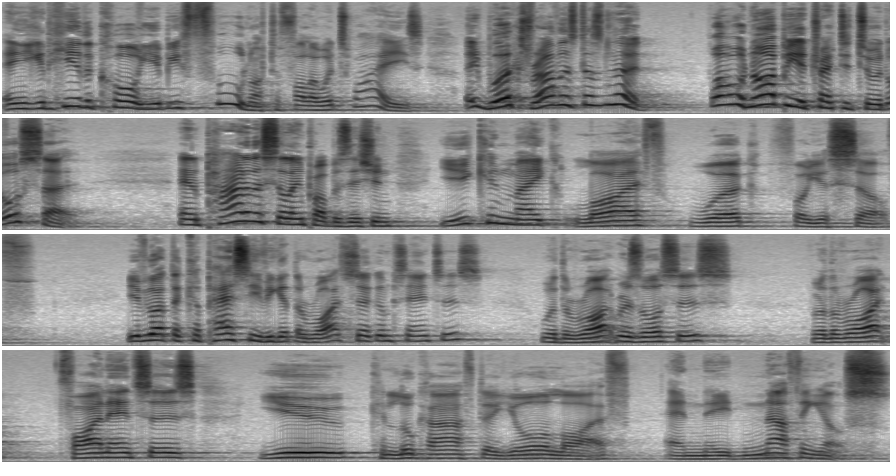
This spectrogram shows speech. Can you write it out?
And you can hear the call, you'd be fool not to follow its ways. It works for others, doesn't it? Why would I be attracted to it also? And part of the selling proposition, you can make life work for yourself. You've got the capacity, if you get the right circumstances, with the right resources, with the right finances, you can look after your life and need nothing else.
